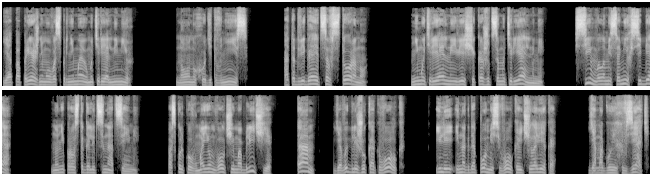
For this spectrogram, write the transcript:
Я по-прежнему воспринимаю материальный мир, но он уходит вниз, отодвигается в сторону. Нематериальные вещи кажутся материальными, символами самих себя, но не просто галлюцинациями, поскольку в моем волчьем обличье там я выгляжу как волк или иногда помесь волка и человека. Я могу их взять,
